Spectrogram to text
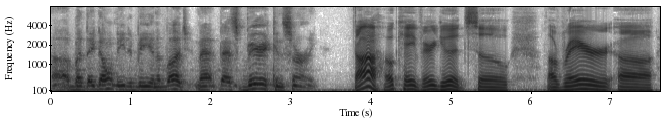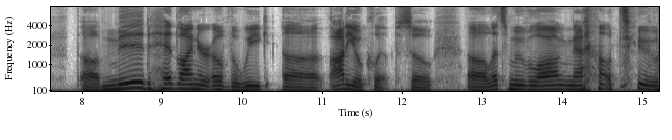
Uh, but they don't need to be in a budget. That that's very concerning. Ah, okay, very good. So, a rare uh, uh, mid headliner of the week uh, audio clip. So, uh, let's move along now to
